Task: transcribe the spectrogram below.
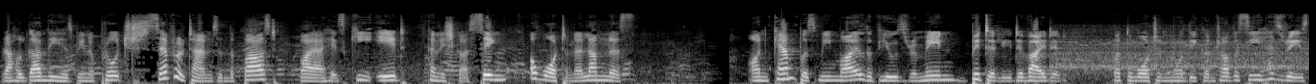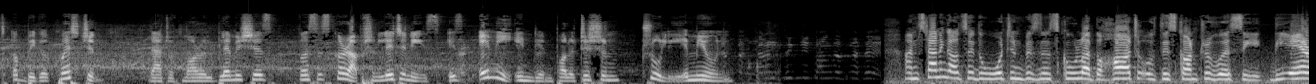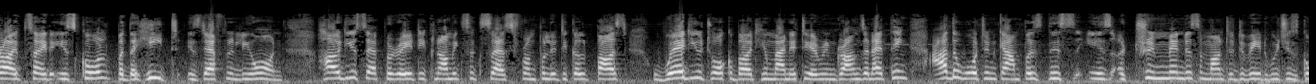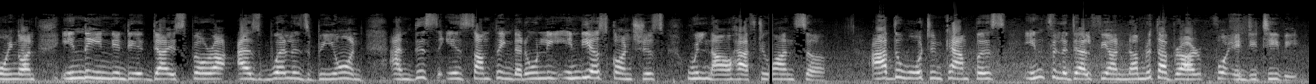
Rahul Gandhi has been approached several times in the past via his key aide, Kanishka Singh, a Wharton alumnus. On campus, meanwhile, the views remain bitterly divided. But the Wharton Modi controversy has raised a bigger question that of moral blemishes versus corruption litanies. Is any Indian politician truly immune? I'm standing outside the Wharton Business School at the heart of this controversy. The air outside is cold, but the heat is definitely on. How do you separate economic success from political past? Where do you talk about humanitarian grounds? And I think at the Wharton campus, this is a tremendous amount of debate which is going on in the Indian di- diaspora as well as beyond. And this is something that only India's conscious will now have to answer at the Wharton campus in Philadelphia, Namrata Brar for NDTV.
